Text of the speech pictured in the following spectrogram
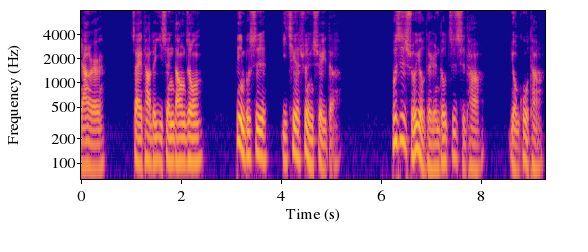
然而，在他的一生当中，并不是一切顺遂的，不是所有的人都支持他、拥护他，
